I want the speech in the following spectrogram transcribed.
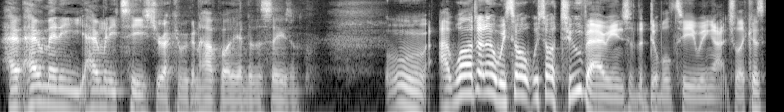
How, how many how many T's do you reckon we're going to have by the end of the season? Ooh, I, well, I don't know. We saw we saw two variants of the double T wing actually, because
